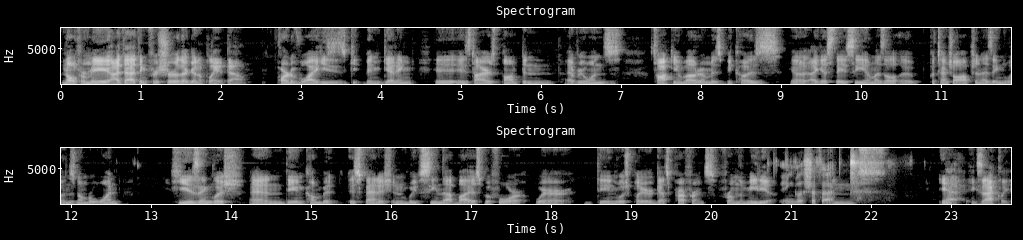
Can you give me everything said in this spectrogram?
No, for me, I, th- I think for sure they're going to play it down. Part of why he's g- been getting his, his tires pumped and everyone's talking about him is because you know I guess they see him as a, a potential option as England's number one. He is English and the incumbent is Spanish, and we've seen that bias before, where the English player gets preference from the media. English effect. And yeah, exactly.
